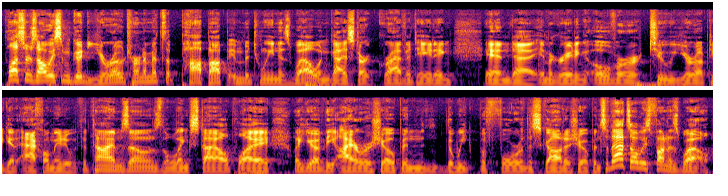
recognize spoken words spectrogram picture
Plus, there's always some good Euro tournaments that pop up in between as well when guys start gravitating and uh, immigrating over to Europe to get acclimated with the time zones, the link style play. Like you have the Irish Open the week before the Scottish Open. So that's always fun as well.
